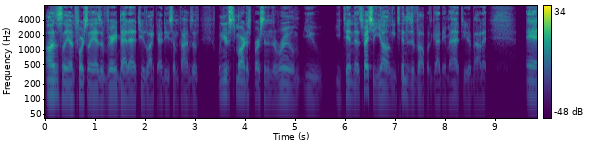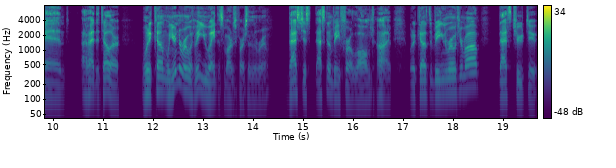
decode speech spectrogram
honestly, unfortunately, has a very bad attitude, like I do sometimes. Of when you're the smartest person in the room, you you tend to, especially young, you tend to develop a goddamn attitude about it. And I've had to tell her when it come when you're in the room with me, you ain't the smartest person in the room. That's just that's going to be for a long time. When it comes to being in the room with your mom, that's true too.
